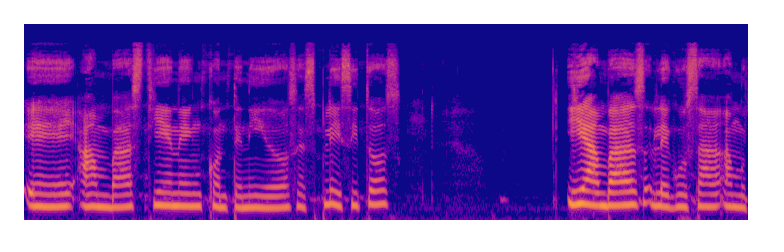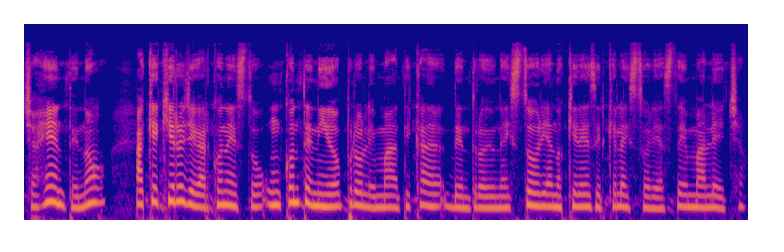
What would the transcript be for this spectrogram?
eh, ambas tienen contenidos explícitos y ambas le gusta a mucha gente, ¿no? ¿A qué quiero llegar con esto? Un contenido problemática dentro de una historia no quiere decir que la historia esté mal hecha,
